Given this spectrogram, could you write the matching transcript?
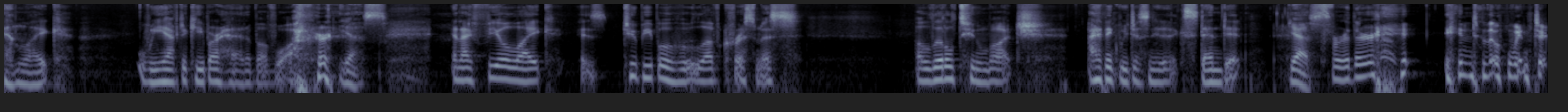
and like we have to keep our head above water. Yes. and I feel like as two people who love Christmas a little too much, I think we just need to extend it Yes. further into the winter.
